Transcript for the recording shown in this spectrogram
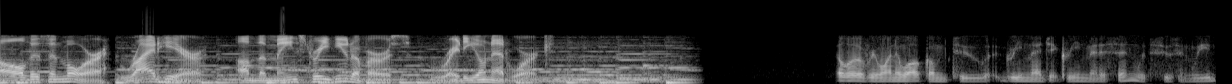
All this and more right here on the Main Street Universe Radio Network. Hello, everyone, and welcome to Green Magic, Green Medicine with Susun Weed.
